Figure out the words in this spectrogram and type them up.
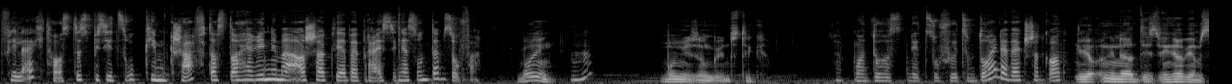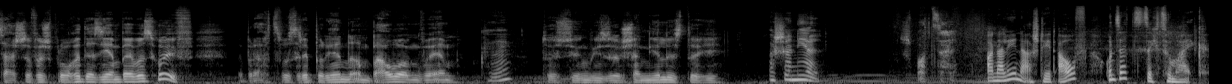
Vielleicht hast du es, bis ich zurückkomme, geschafft, dass da herin mehr ausschaut wie bei Preisingers unterm Sofa. Morgen. Mhm. Morgen ist ungünstig. Ich mein, du hast nicht so viel zum Tor in der Werkstatt gerade. Ja, genau, deswegen habe ich dem Sascha versprochen, dass ich ihm bei was helfe. Da braucht's was reparieren am Bauwagen von ihm. Okay. Da ist irgendwie so ein Scharnierlist dahin. Ein Scharnier. Spotzel. Annalena steht auf und setzt sich zu Mike.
